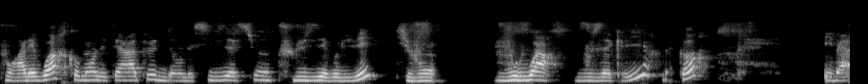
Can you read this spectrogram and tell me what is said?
pour aller voir comment des thérapeutes dans des civilisations plus évoluées, qui vont vouloir vous accueillir, d'accord? Et ben,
